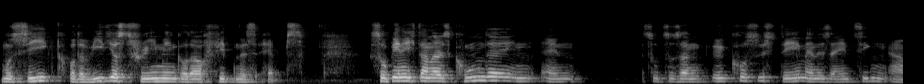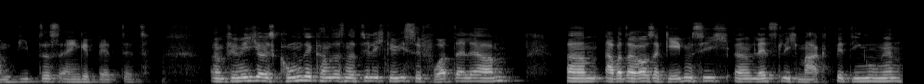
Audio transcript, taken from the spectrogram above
Musik oder Videostreaming oder auch Fitness-Apps. So bin ich dann als Kunde in ein sozusagen Ökosystem eines einzigen Anbieters eingebettet. Ähm, für mich als Kunde kann das natürlich gewisse Vorteile haben, ähm, aber daraus ergeben sich äh, letztlich Marktbedingungen,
